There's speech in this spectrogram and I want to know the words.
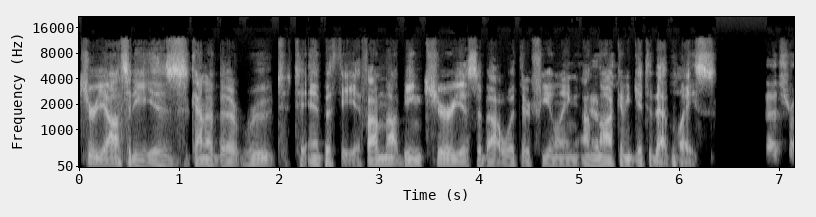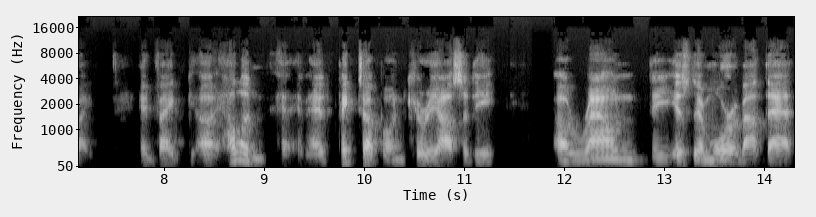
curiosity is kind of the route to empathy. If i'm not being curious about what they're feeling i'm not going to get to that place that's right. In fact, uh, Helen had picked up on curiosity around the is there more about that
